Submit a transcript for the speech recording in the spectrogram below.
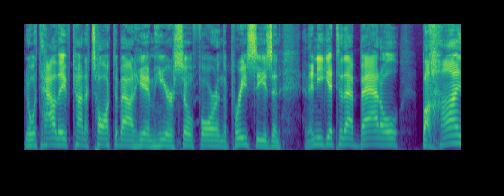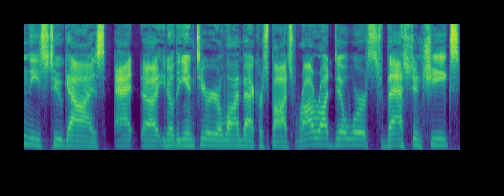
know with how they've kind of talked about him here so far in the preseason. And then you get to that battle behind these two guys at uh, you know the interior linebacker spots. Ra Ra Dillworth, Sebastian Cheeks,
